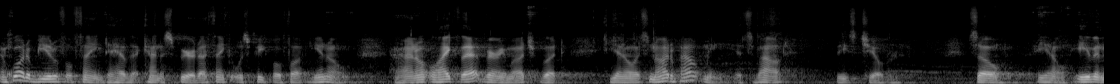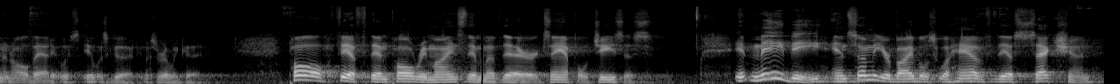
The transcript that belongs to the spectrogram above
And what a beautiful thing to have that kind of spirit. I think it was people thought, you know, I don't like that very much, but you know, it's not about me. It's about these children. So, you know, even in all that, it was, it was good. It was really good. Paul, fifth, then Paul reminds them of their example, Jesus. It may be, and some of your Bibles will have this section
